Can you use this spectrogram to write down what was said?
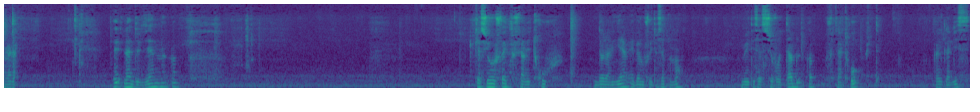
Voilà. Et la deuxième. Qu'est-ce que vous faites pour faire les trous de la lumière? Et bien vous faites tout simplement, vous mettez ça sur votre table, vous faites un trou, avec la vis.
